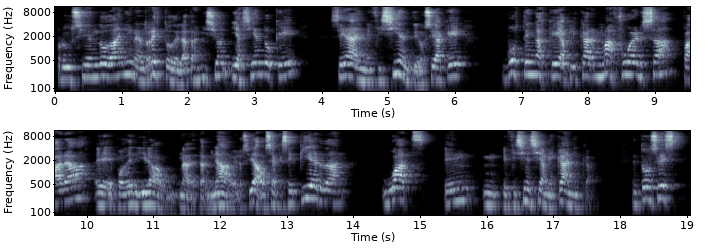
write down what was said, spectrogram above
produciendo daño en el resto de la transmisión y haciendo que sea ineficiente, o sea que vos tengas que aplicar más fuerza para eh, poder ir a una determinada velocidad. O sea, que se pierdan watts en mm, eficiencia mecánica. Entonces,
